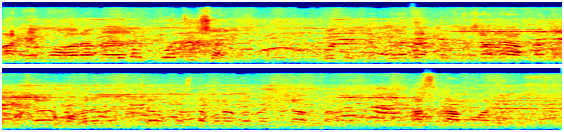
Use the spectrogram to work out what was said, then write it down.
আটই মহরমের পঁচিশ সালে। পঁচিশ দু হাজার পঁচিশ সালে আপনাদের বিষয়ে মহরমের বিষয়ে উপস্থাপনা করবেন ইনশাল্লাহ আসসালামু আলাইকুম।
